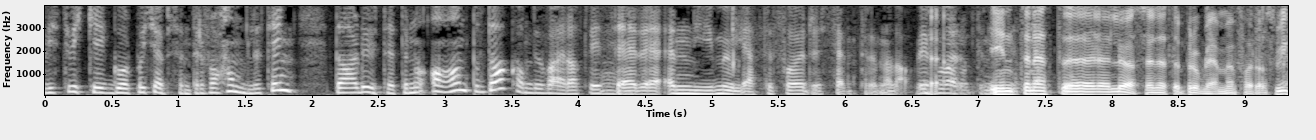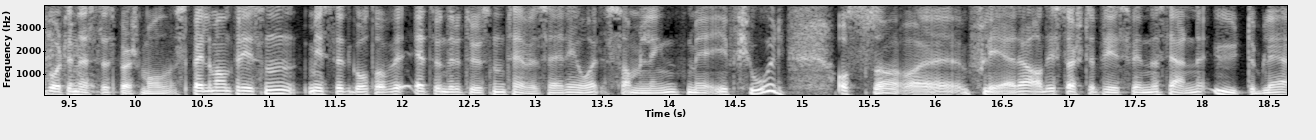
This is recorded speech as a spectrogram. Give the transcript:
Hvis du ikke går på kjøpesenteret for å handle ting, da er du ute etter noe annet. Og da kan det jo være at vi ser en ny mulighet for sentrene, da. Vi får være optimistiske. Internett eh, løser dette problemet for oss. Vi går til neste spørsmål. Spellemannprisen mistet godt over 100 000 TV-seere i år sammenlignet med i fjor. Også flere av de største prisvinnende stjernene uteble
